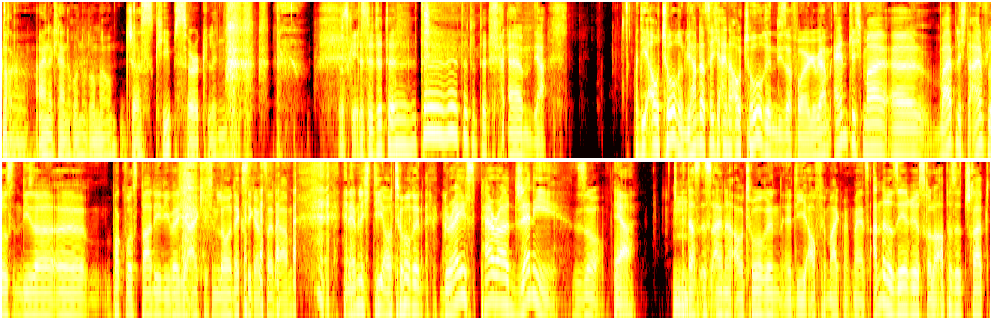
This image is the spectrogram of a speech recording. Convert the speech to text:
Noch Äh, eine kleine Runde drumherum? just keep circling. Los geht's. ähm, ja. Die Autorin, wir haben tatsächlich eine Autorin dieser Folge. Wir haben endlich mal äh, weiblichen Einfluss in dieser äh, Bockwurst-Party, die wir hier eigentlich in Lower Decks die ganze Zeit haben. Nämlich die Autorin Grace Para Jenny. So. Ja. Hm. Das ist eine Autorin, äh, die auch für Mike McMahons andere Serie Solar Opposite schreibt.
